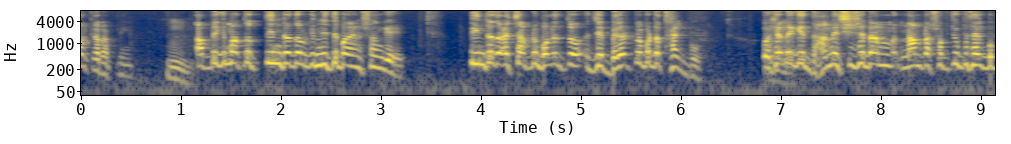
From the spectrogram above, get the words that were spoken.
সরকার আপনি। আপনি কি মাত্র তিনটা দলকে নিতে পারেন সঙ্গে? তিনটা দল আচ্ছা আপনি বলেন তো যে ব্যালট পেপারটা থাকব ওইখানে কি ধানের শীষের নাম নামটা সবচেয়ে উপরে থাকব?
